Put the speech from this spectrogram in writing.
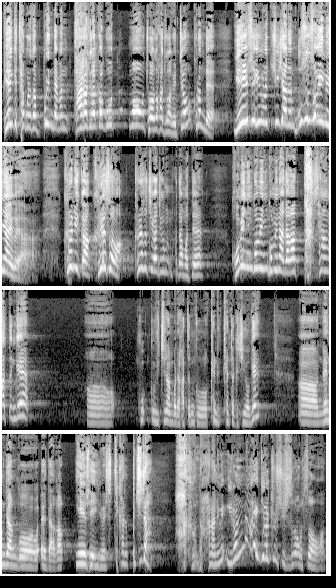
비행기 타고라도 뿌린다면 다 가져갈 거고 뭐 좋아서 가져가겠죠. 그런데 예수 이름으로 주지 않으면 무슨 소용이 있느냐 이거야. 그러니까 그래서 그래서 제가 지금 하다못해 고민 고민 고민하다가 탁 생각났던 게 어, 그, 그 지난번에 갔던 그 켄 터키 지역에 어, 냉장고에다가 예수의 이름에 스티커를 붙이자. 아, 그건 하나님이 이런 아이디어를 줄 수 있을 수가 없어.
